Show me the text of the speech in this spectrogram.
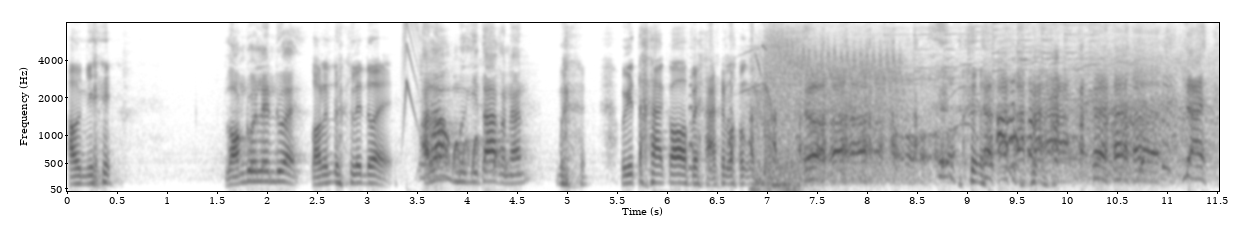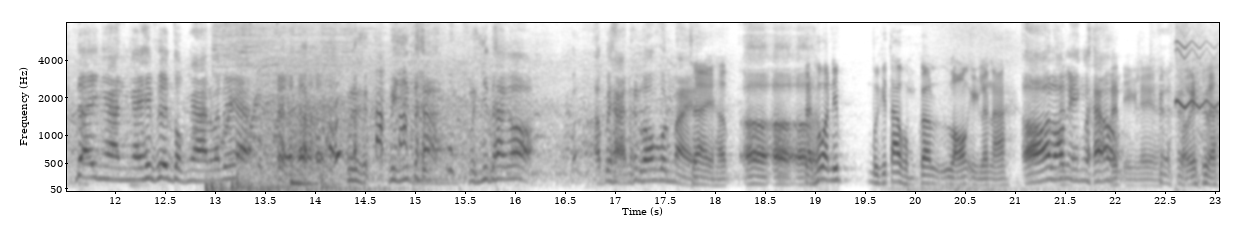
เอาอย่างงี้ ร้องด้วยเล่นด้วยลองเล่นด้วยเล่นด้วยอะแล้วมือกีตาร์คนนั้น มือมือกีตาร์ก็ไปหานักร้อง ได้ได้งานไงให้เพื่อนตกงานวะเนี่ยมือกีตาร์มือกีตาร์ก็เอาไปหานักร้องคนใหม่ใช่ครับ เออเออเออแต่ทุกวันนี้ มือกีตาร์ผมก็ร้องเองแล้วนะอ๋อร้องเองแล้ว เล่นเองเลยครับร้องเองแล้ว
